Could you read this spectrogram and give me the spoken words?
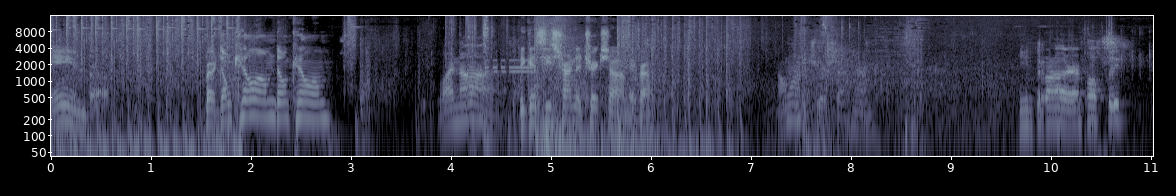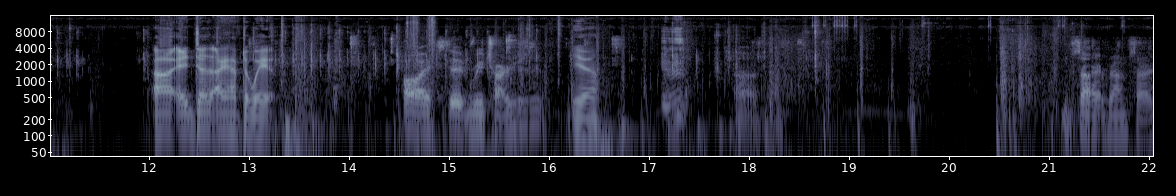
aim, bro. Bro, don't kill him. Don't kill him. Why not? Because he's trying to trick shot me, bro. I want to shot him. Can you throw another impulse, please? Uh, it does. I have to wait. Oh, it's, it recharges it. Yeah. Oh, okay. I'm sorry, bro. I'm sorry.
